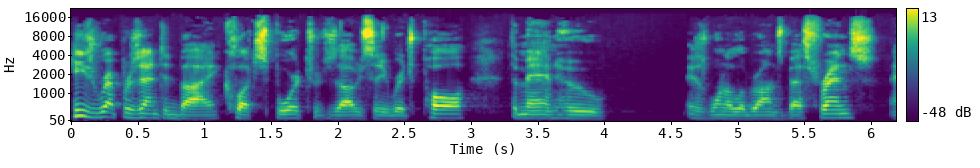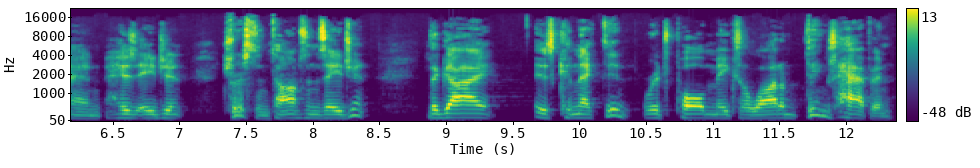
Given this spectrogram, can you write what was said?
He's represented by Clutch Sports, which is obviously Rich Paul, the man who is one of LeBron's best friends, and his agent, Tristan Thompson's agent. The guy is connected. Rich Paul makes a lot of things happen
